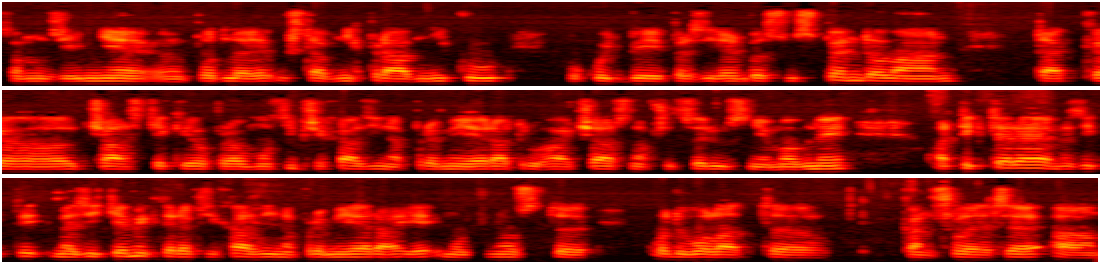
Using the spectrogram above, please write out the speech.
samozřejmě e, podle ústavních právníků, pokud by prezident byl suspendován, tak e, část těch jeho pravomocí přechází na premiéra, druhá část na předsedu sněmovny. A ty, které, mezi, mezi těmi, které přichází na premiéra, je možnost odvolat kancléře a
